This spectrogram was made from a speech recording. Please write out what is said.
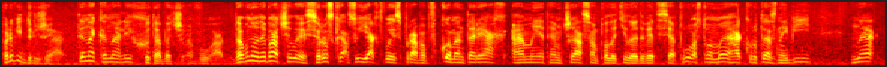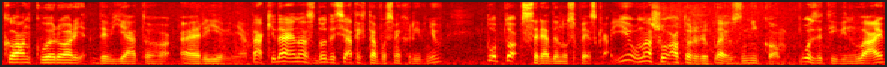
Привіт, друзі! Ти на каналі Хотабич Влад. Давно не бачились? Розказуй, як твої справи в коментарях. А ми тим часом полетіли дивитися просто мега крутезний бій на Конкурорі 9 рівня. Так, кидає нас до 10 та 8 рівнів, тобто всередину списка. І у нашого автора реплею з ніком Positive in Life.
